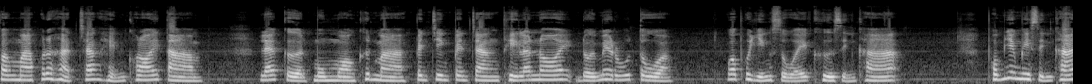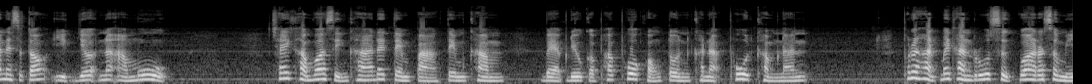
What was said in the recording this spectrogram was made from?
ฟังมาพฤหัสชักเห็นคล้อยตาม และเกิดมุมมองขึ้นมาเป็นจริงเป็นจังทีละน้อยโดยไม่รู้ตัว ว่าผู้หญิงสวยคือสินค้า ผมยังมีสินค้าในสต็อกอีกเยอะนะอามูใช้คำว่าสินค้าได้เต็มปากเต็มคำแบบเดียวกับพักพวกของตนขณะพูดคำนั้นพฤหัสไม่ทันรู้สึกว่ารัศมี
